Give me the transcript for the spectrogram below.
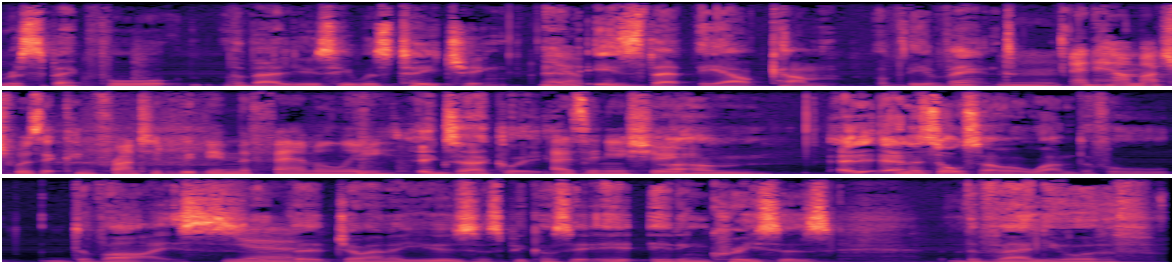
respect for the values he was teaching? And is that the outcome of the event? And how much was it confronted within the family Exactly. as an issue? Um, and, and it's also a wonderful device Yeah. that Joanna uses because it, it increases the value of,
